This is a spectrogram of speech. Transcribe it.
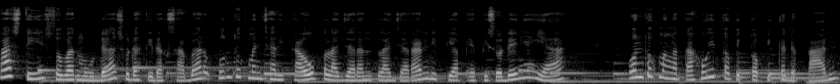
Pasti sobat muda sudah tidak sabar untuk mencari tahu pelajaran-pelajaran di tiap episodenya ya. Untuk mengetahui topik-topik ke depan,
